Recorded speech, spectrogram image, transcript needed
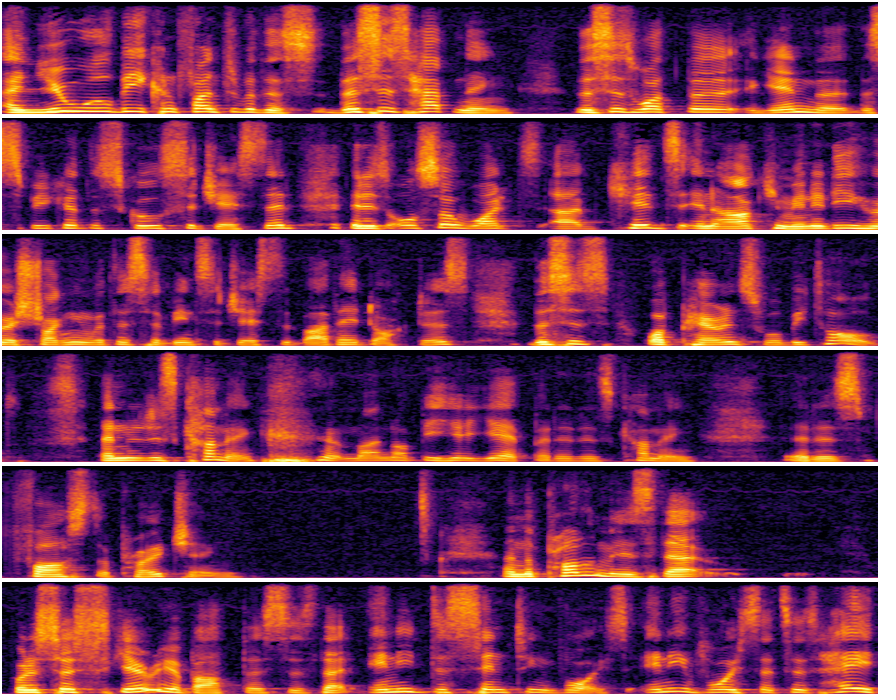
and you will be confronted with this. This is happening. This is what the again the, the speaker at the school suggested. It is also what uh, kids in our community who are struggling with this have been suggested by their doctors. This is what parents will be told. And it is coming. It might not be here yet but it is coming. It is fast approaching. And the problem is that what is so scary about this is that any dissenting voice, any voice that says, hey,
